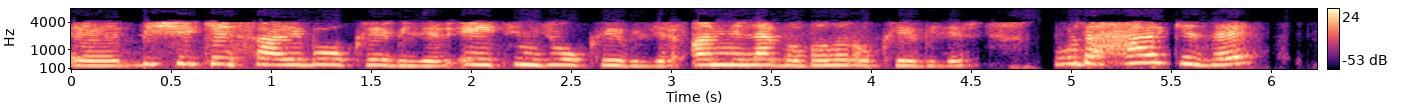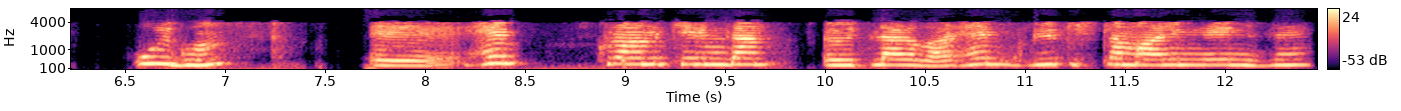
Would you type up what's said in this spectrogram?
e, bir şirket sahibi okuyabilir, eğitimci okuyabilir, anneler babalar okuyabilir. Burada herkese uygun e, hem Kur'an-ı Kerim'den öğütler var, hem büyük İslam alimlerimizin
